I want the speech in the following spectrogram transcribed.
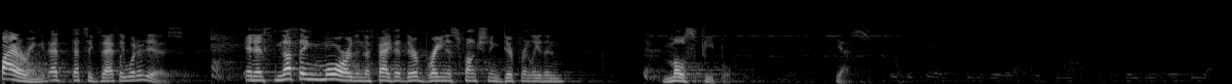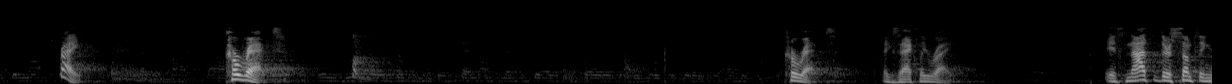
firing. That, that's exactly what it is. And it's nothing more than the fact that their brain is functioning differently than most people. Yes. Right. Correct. Correct. Exactly right. It's not that there's something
